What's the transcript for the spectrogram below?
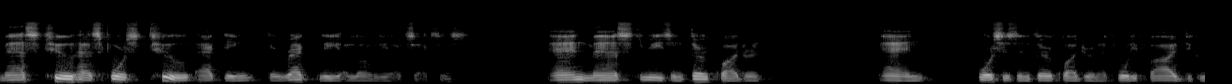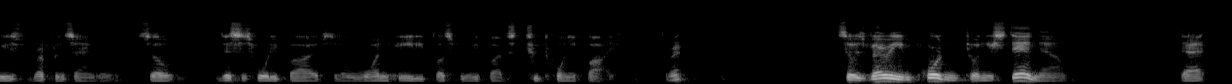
Mass 2 has force 2 acting directly along the x-axis. And mass 3 is in third quadrant, and force is in third quadrant at 45 degrees reference angle. So this is 45, so 180 plus 45 is 225, right? So it's very important to understand now that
